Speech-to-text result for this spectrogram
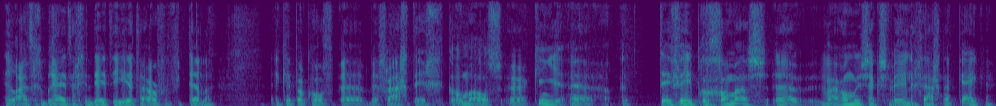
Heel uitgebreid en gedetailleerd daarover vertellen. Ik heb ook al bij vragen tegengekomen als... ken je tv-programma's uh, waar homoseksuelen graag naar kijken.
